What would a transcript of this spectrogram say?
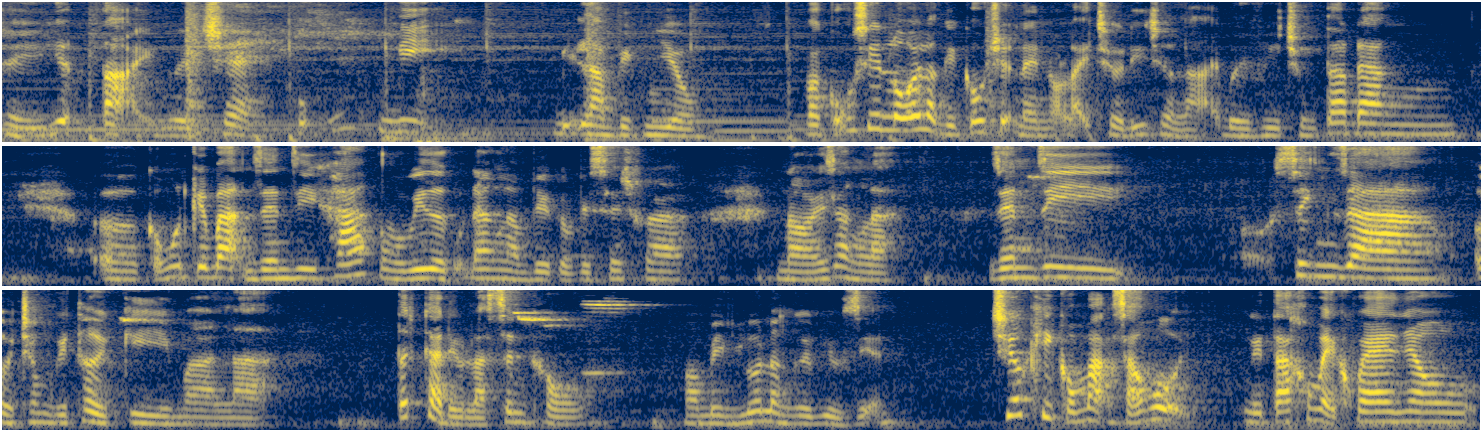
Thấy hiện tại người trẻ cũng bị bị làm việc nhiều. Và cũng xin lỗi là cái câu chuyện này nó lại trở đi trở lại bởi vì chúng ta đang uh, có một cái bạn Gen Z khác mà bây giờ cũng đang làm việc ở Vietcetera nói rằng là Gen Z sinh ra ở trong cái thời kỳ mà là tất cả đều là sân khấu và mình luôn là người biểu diễn. Trước khi có mạng xã hội người ta không phải khoe nhau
